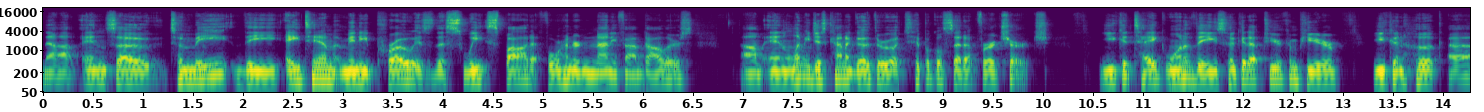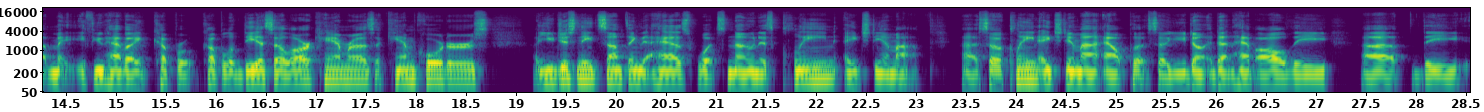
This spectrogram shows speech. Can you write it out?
Now, and so to me, the ATEM Mini Pro is the sweet spot at $495. Um, and let me just kind of go through a typical setup for a church. You could take one of these, hook it up to your computer. You can hook, uh, if you have a couple couple of DSLR cameras, a camcorders, Uh, you just need something that has what's known as clean HDMI. Uh, so a clean HDMI output. So you don't it doesn't have all the uh, the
